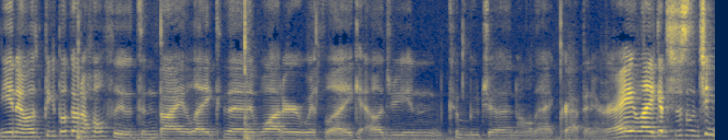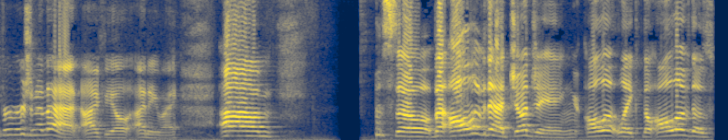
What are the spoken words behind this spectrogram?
you know, people go to Whole Foods and buy like the water with like algae and kombucha and all that crap in it, right? Like it's just a cheaper version of that. I feel anyway. Um, so, but all of that judging, all of like the all of those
